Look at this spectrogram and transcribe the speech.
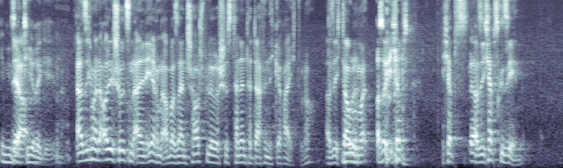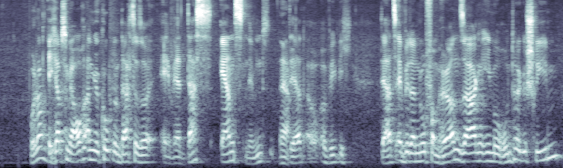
in die Satire ja. geht. Also ich meine, Olli Schulz in allen Ehren, aber sein schauspielerisches Talent hat dafür nicht gereicht, oder? Also ich glaube, also ich habe ich es, also ich habe es gesehen. Oder? Ich habe es mir auch angeguckt und dachte so, ey, wer das ernst nimmt, ja. der hat auch wirklich, der hat es entweder nur vom Hörensagen ihm runtergeschrieben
